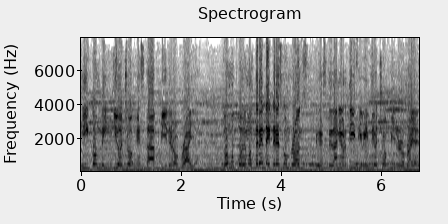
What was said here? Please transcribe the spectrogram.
y con 28 está Peter O'Brien. ¿Cómo podemos, 33 home runs este, Dani Ortiz y 28 Peter O'Brien?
